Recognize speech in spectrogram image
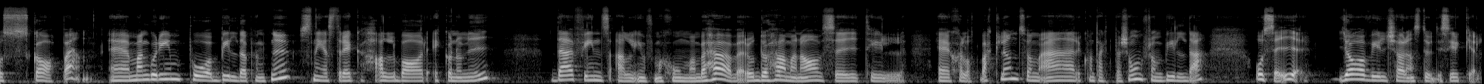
att, skapa en. Eh, man går in på bilda.nu snedstreck hållbar ekonomi. Där finns all information man behöver och då hör man av sig till eh, Charlotte Backlund som är kontaktperson från Bilda och säger jag vill köra en studiecirkel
